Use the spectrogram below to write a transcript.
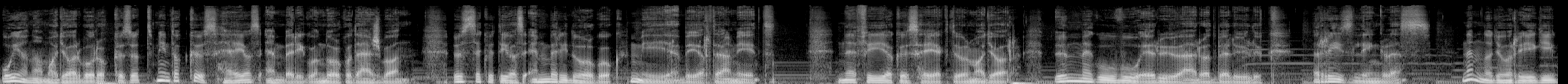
olyan a magyar borok között, mint a közhely az emberi gondolkodásban. Összeköti az emberi dolgok mélyebb értelmét. Ne félj a közhelyektől, magyar. Önmegóvó erő árad belőlük. Riesling lesz. Nem nagyon régi,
